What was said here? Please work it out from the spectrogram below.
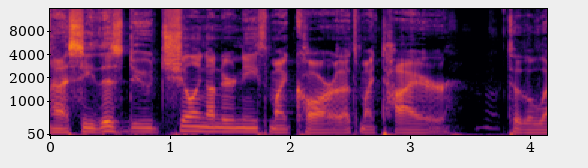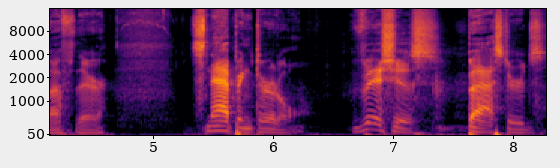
And I see this dude chilling underneath my car. That's my tire to the left there. Snapping turtle vicious bastards.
